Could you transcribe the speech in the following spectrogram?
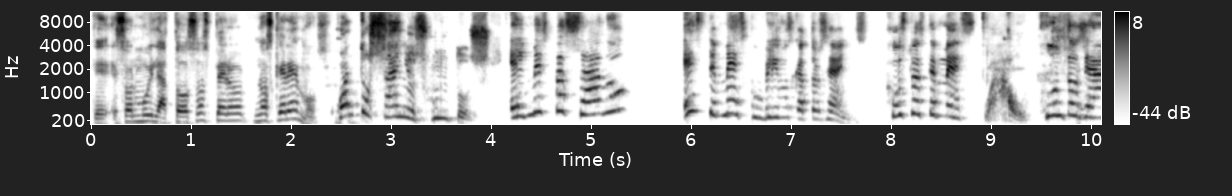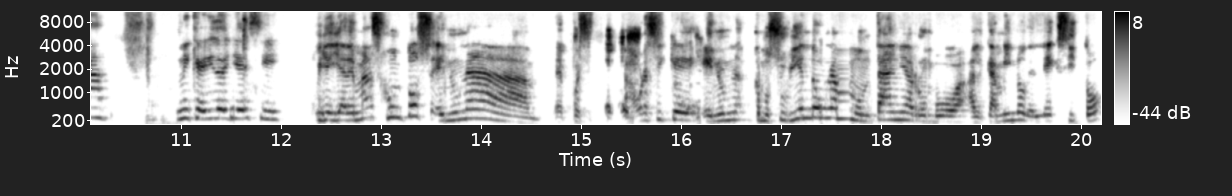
que son muy latosos, pero nos queremos. ¿Cuántos años juntos? El mes pasado, este mes cumplimos 14 años. Justo este mes. Wow. Juntos ya, mi querido Jesse. Oye, y además juntos en una, eh, pues ahora sí que en una, como subiendo una montaña rumbo al camino del éxito,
